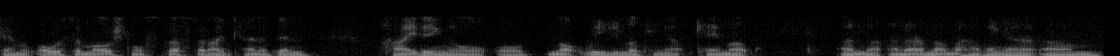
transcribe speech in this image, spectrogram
came up, all this emotional stuff that I'd kind of been hiding or or not really looking at came up, and and I remember having a um,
